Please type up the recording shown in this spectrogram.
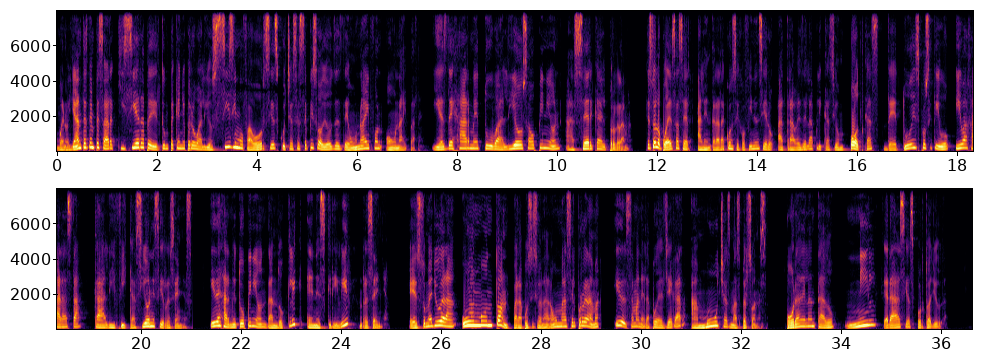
Bueno, y antes de empezar, quisiera pedirte un pequeño pero valiosísimo favor si escuchas este episodio desde un iPhone o un iPad, y es dejarme tu valiosa opinión acerca del programa. Esto lo puedes hacer al entrar a Consejo Financiero a través de la aplicación podcast de tu dispositivo y bajar hasta calificaciones y reseñas y dejarme tu opinión dando clic en escribir reseña. Esto me ayudará un montón para posicionar aún más el programa y de esta manera poder llegar a muchas más personas. Por adelantado, mil gracias por tu ayuda.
